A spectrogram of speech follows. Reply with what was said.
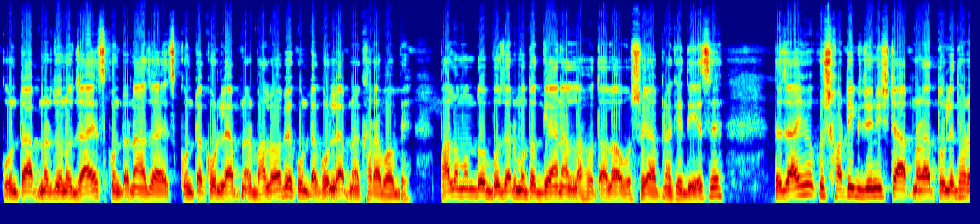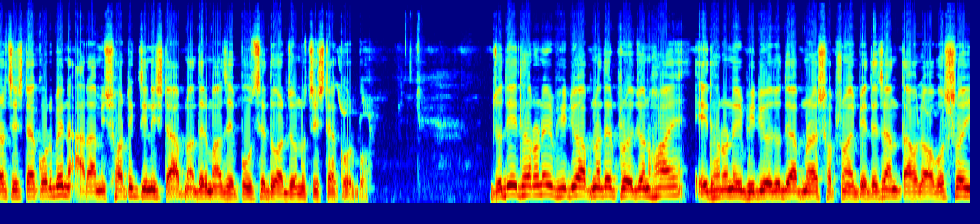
কোনটা আপনার জন্য জায়েজ, কোনটা না জায়েজ। কোনটা করলে আপনার ভালো হবে, কোনটা করলে আপনার খারাপ হবে। ভালো মন্দ বোঝার মতো জ্ঞান আল্লাহ তাআলা অবশ্যই আপনাকে দিয়েছে। তো যাই হোক, সঠিক জিনিসটা আপনারা তুলে ধরার চেষ্টা করবেন, আর আমি সঠিক জিনিসটা আপনাদের মাঝে পৌঁছে দেওয়ার জন্য চেষ্টা করব। যদি এই ধরনের ভিডিও আপনাদের প্রয়োজন হয়, এই ধরনের ভিডিও যদি আপনারা সবসময় পেতে চান, তাহলে অবশ্যই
